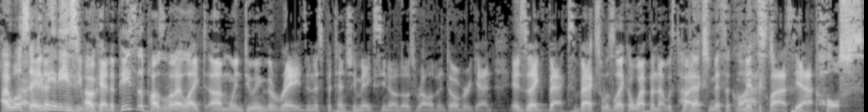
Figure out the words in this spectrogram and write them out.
I will right, say give that, me an easy one. Okay, the piece of the puzzle that I liked um, when doing the raids, and this potentially makes you know those relevant over again, is like Vex. Vex was like a weapon that was The tied. Vex Mythoclast. Mythoclast, yeah. Pulse,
